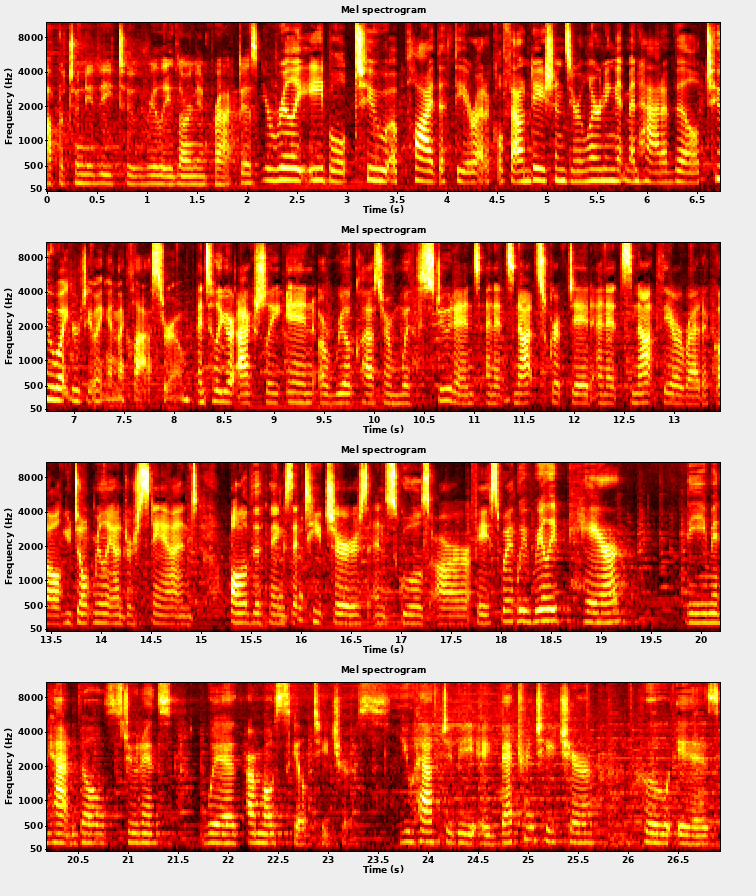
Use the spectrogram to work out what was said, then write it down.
opportunity to really learn and practice. You're really able to apply the theoretical foundations you're learning at Manhattanville to what you're doing in the classroom. Until you're actually in a real classroom with students and it's not scripted and it's not theoretical, you don't really understand all of the things that teachers and schools are faced with. We really pair the Manhattanville students with our most skilled teachers. You have to be a veteran teacher who is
